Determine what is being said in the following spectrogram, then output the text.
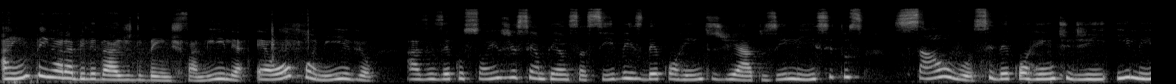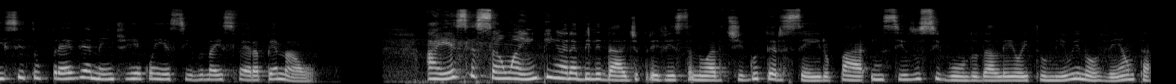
A impenhorabilidade do bem de família é oponível às execuções de sentenças cíveis decorrentes de atos ilícitos salvo se decorrente de ilícito previamente reconhecido na esfera penal. A exceção à impenhorabilidade prevista no artigo 3 inciso 2 da Lei 8090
